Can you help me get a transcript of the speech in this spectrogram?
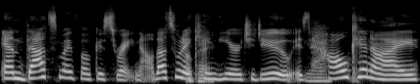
and that's my focus right now. That's what Okay. I came here to do. Is how can I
